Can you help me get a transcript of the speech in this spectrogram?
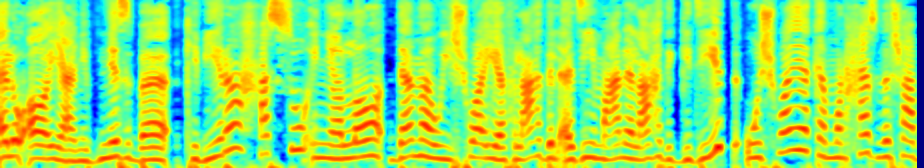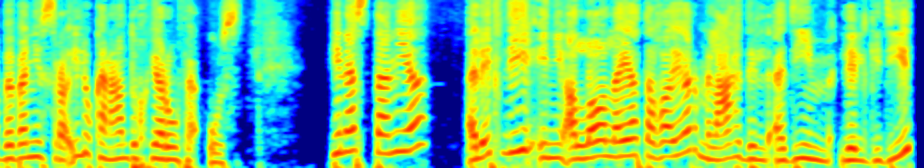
قالوا آه يعني بنسبة كبيرة. حسوا إن الله دموي شوية في العهد القديم عن العهد الجديد وشوية كان منحاز لشعب بني إسرائيل وكان عنده خيار وفقوس. في ناس تانية قالت لي ان الله لا يتغير من العهد القديم للجديد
